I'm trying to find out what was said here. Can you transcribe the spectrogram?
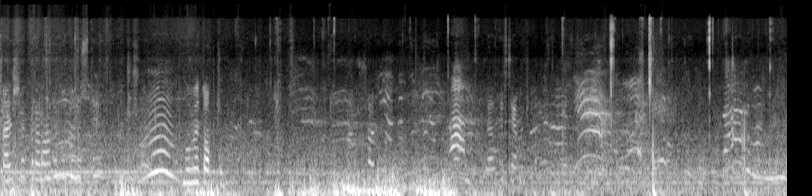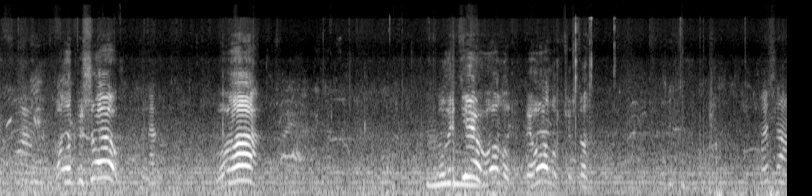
Так. Далі трава буде рости. Бо ми топчемо. Голуб пішов! О! Полетів голуб, ти голуб чи що? Ось так.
